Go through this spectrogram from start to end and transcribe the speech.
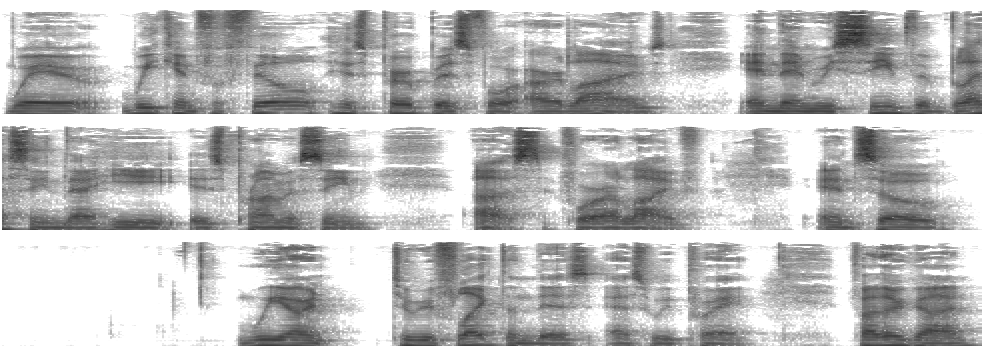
where we can fulfill his purpose for our lives and then receive the blessing that he is promising us for our life. And so we are to reflect on this as we pray. Father God,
